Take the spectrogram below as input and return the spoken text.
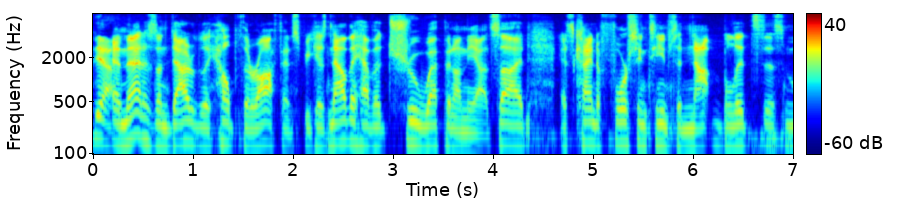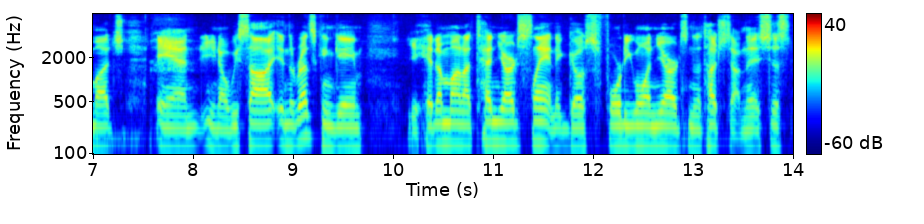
Yeah. And that has undoubtedly helped their offense because now they have a true weapon on the outside. It's kind of forcing teams to not blitz as much. And, you know, we saw in the Redskin game, you hit them on a 10 yard slant and it goes 41 yards in the touchdown. It's just,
